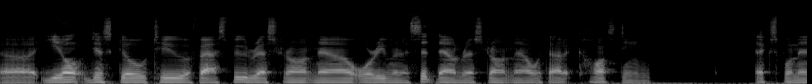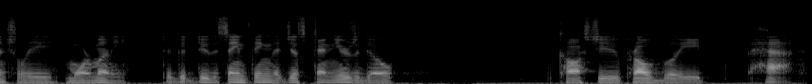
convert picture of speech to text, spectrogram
uh, you don't just go to a fast food restaurant now or even a sit down restaurant now without it costing exponentially more money to do the same thing that just 10 years ago cost you probably half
